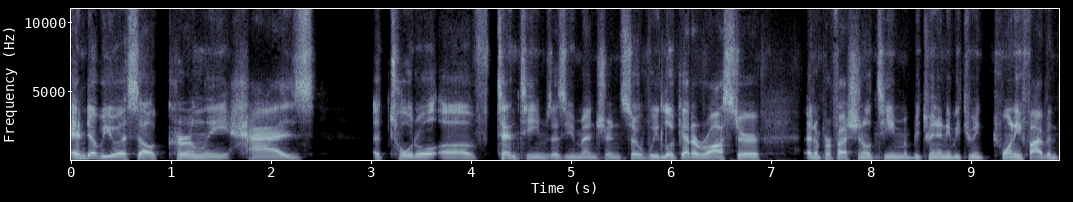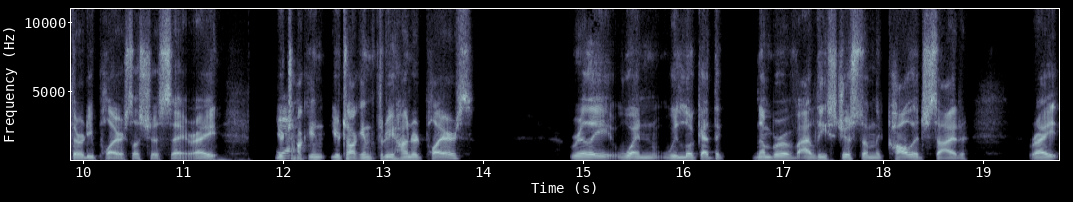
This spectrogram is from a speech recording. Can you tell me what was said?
NWSL currently has a total of 10 teams, as you mentioned. So if we look at a roster and a professional team between any between 25 and 30 players, let's just say, right? You're yeah. talking you're talking 300 players. Really, when we look at the number of at least just on the college side, right?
